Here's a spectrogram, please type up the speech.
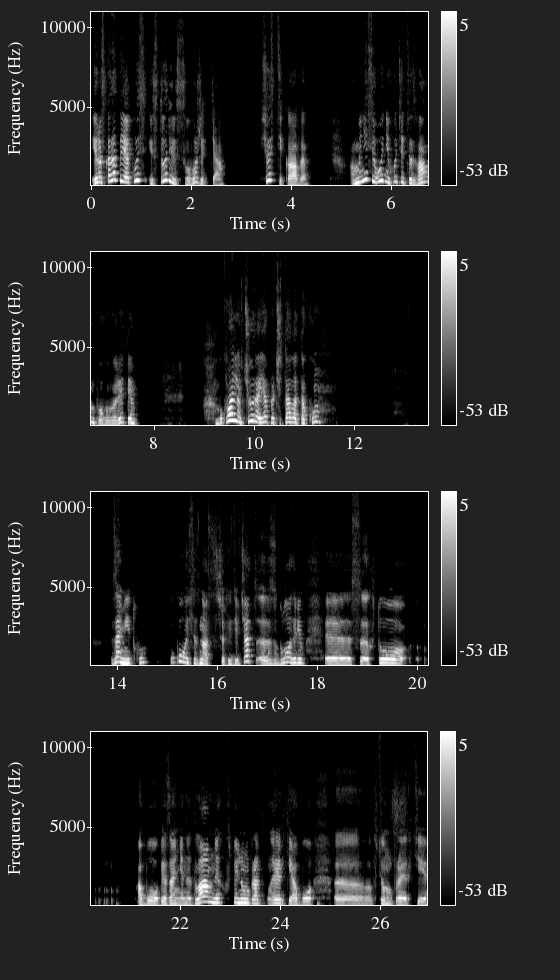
і розказати якусь історію з свого життя. Щось цікаве. А мені сьогодні хочеться з вами поговорити. Буквально вчора я прочитала таку замітку у когось із наших дівчат, е, з блогерів, е, з, хто або в'язання незламних в спільному проєкті, або е, в цьому проєкті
